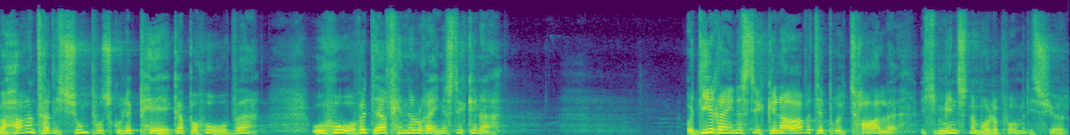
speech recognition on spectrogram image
Vi har en tradisjon på å skulle peke på hodet. Og hodet, der finner du regnestykkene. Og de regnestykkene er av og til brutale, ikke minst når vi holder på med de sjøl.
